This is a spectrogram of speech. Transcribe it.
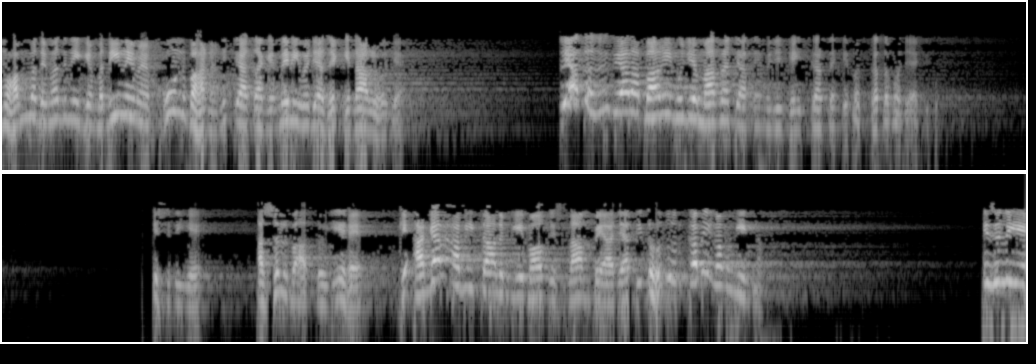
محمد مدنی کے مدینے میں خون بہانا نہیں چاہتا کہ میری وجہ سے کتاب ہو جائے۔ زیادہ سے زیادہ باغی مجھے مارنا چاہتے ہیں، مجھے شہید کرتے کہ بس ختم ہو جائے۔ گی اس لیے اصل بات تو یہ ہے کہ اگر ابھی طالب کی موت اسلام پہ آ جاتی تو حضور کبھی غمگین نہ اس لیے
